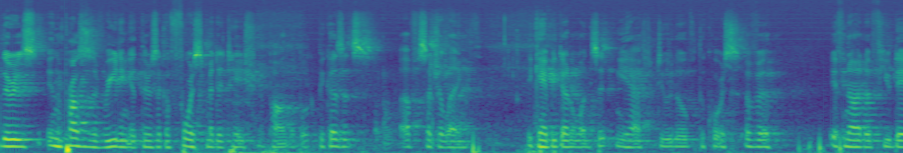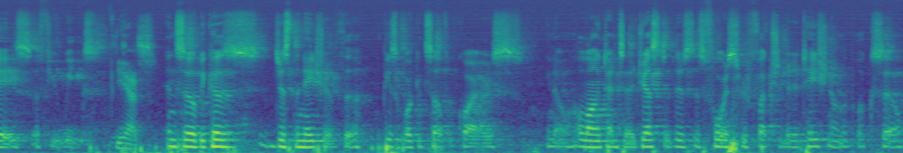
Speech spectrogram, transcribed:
there is in the process of reading it there's like a forced meditation upon the book because it's of such a length it can't be done in one sitting you have to do it over the course of a if not a few days a few weeks Yes. and so because just the nature of the piece of work itself requires you know a long time to digest it there's this forced reflection meditation on the book so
